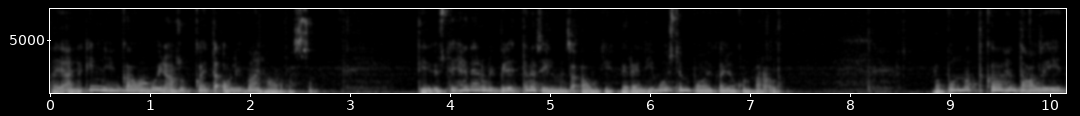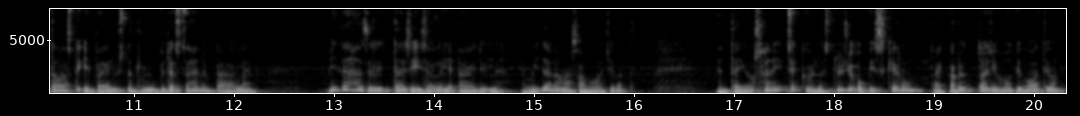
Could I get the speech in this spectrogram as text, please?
tai ainakin niin kauan kuin asukkaita oli vain harvassa. Tietysti hänen oli pidettävä silmänsä auki verenhimoisten poikajoukon varalta. Lopun matkaa hän talsi hitaasti epäilysten ryöpytessä hänen päälleen. Mitä hän selittäisi isälle ja äidille ja mitä nämä sanoisivat? Entä jos hän itse kyllästyisi opiskeluun tai kadottaisi motivaation,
